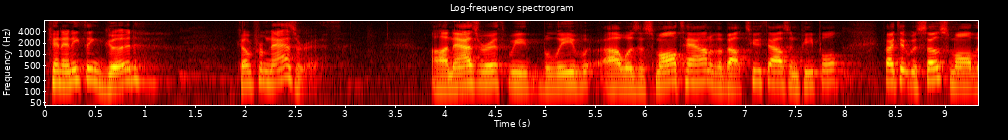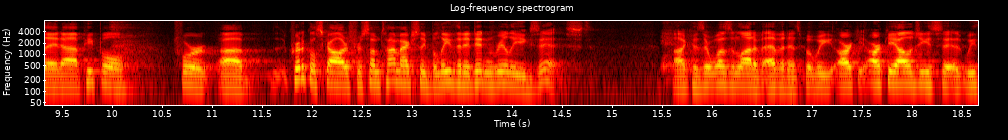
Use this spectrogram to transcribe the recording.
Can anything good come from Nazareth? Uh, Nazareth, we believe, uh, was a small town of about 2,000 people. In fact, it was so small that uh, people, for uh, critical scholars for some time, actually believed that it didn't really exist because uh, there wasn't a lot of evidence. But we archaeology we,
